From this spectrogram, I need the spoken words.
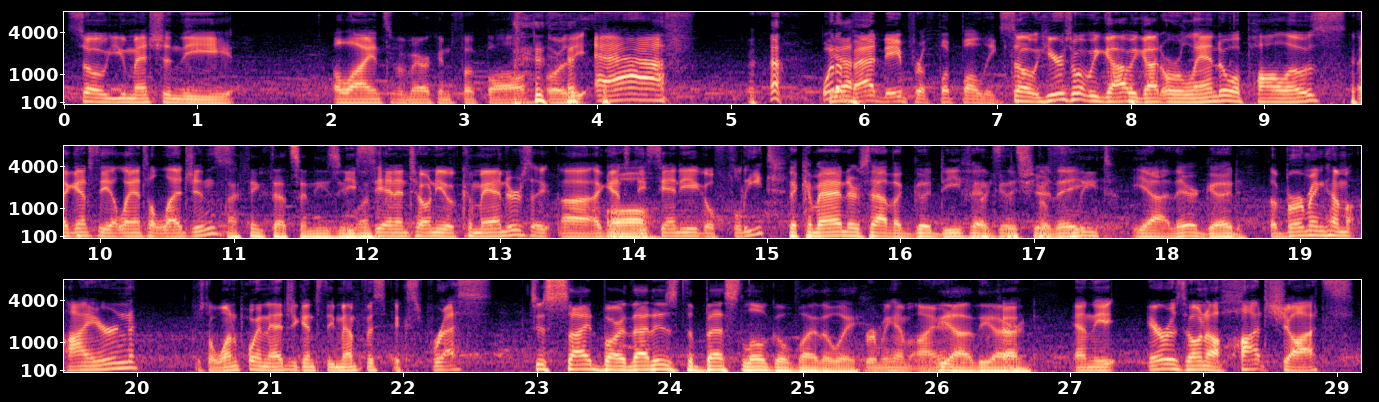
So you mentioned the Alliance of American Football or the AF. What Yeah. a bad name for a football league. So here's what we got. We got Orlando Apollos against the Atlanta Legends. I think that's an easy The one. San Antonio Commanders uh, against Oh. the San Diego Fleet. The Commanders have a good defense Against this year. the they, Fleet. yeah, they're good. The Birmingham Iron, just a one point edge against the Memphis Express. Just sidebar, that is the best logo, by the way. Birmingham Iron. Yeah, the Iron. And the Arizona Hot Shots,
